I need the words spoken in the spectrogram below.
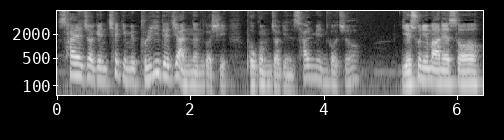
사회적인 책임이 분리되지 않는 것이 복음적인 삶인 거죠. 예수님 안에서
